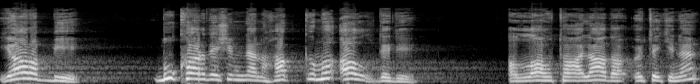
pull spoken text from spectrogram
Ya Rabbi bu kardeşimden hakkımı al dedi. Allahu Teala da ötekine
